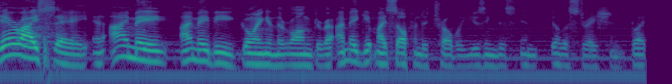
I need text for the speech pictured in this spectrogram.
dare I say, and I may, I may be going in the wrong direction, I may get myself into trouble using this in illustration, but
